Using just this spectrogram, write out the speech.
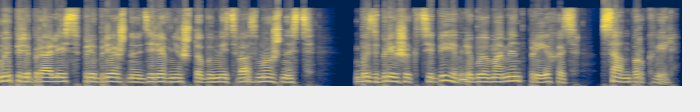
Мы перебрались в прибрежную деревню, чтобы иметь возможность быть ближе к тебе и в любой момент приехать в Санбургвиль.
